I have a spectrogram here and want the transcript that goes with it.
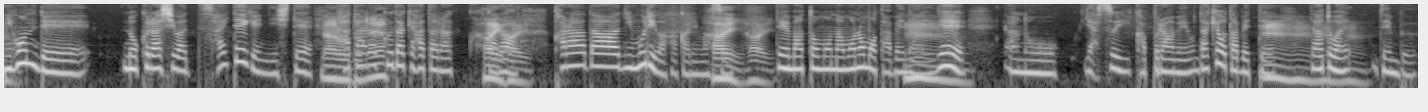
日本での暮らしは最低限にして、働くだけ働くから、体に無理がかかります、はいはい、でまともなものも食べないで、あの安いカップラーメンだけを食べて、であとは全部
